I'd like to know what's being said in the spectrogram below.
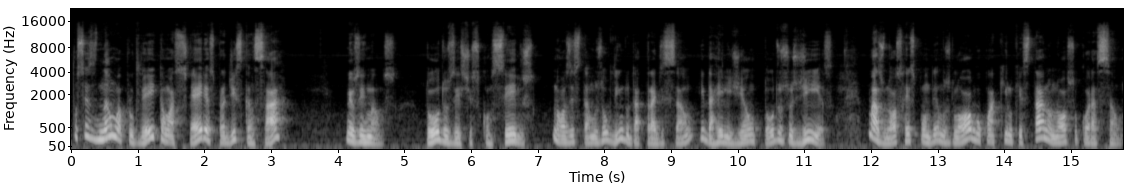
Vocês não aproveitam as férias para descansar? Meus irmãos, Todos estes conselhos nós estamos ouvindo da tradição e da religião todos os dias, mas nós respondemos logo com aquilo que está no nosso coração.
